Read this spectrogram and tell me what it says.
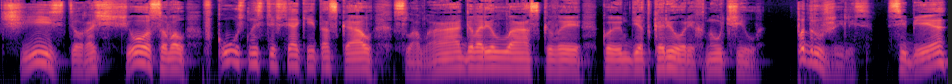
чистил, расчесывал, вкусности всякие таскал, слова говорил ласковые, коим дед Рерих научил. Подружились. Себе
